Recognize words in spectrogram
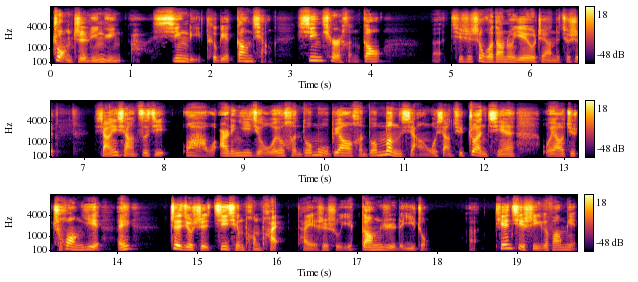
壮志凌云啊，心里特别刚强，心气儿很高。呃，其实生活当中也有这样的，就是想一想自己，哇，我二零一九，我有很多目标，很多梦想，我想去赚钱，我要去创业，哎，这就是激情澎湃，它也是属于刚日的一种啊。天气是一个方面，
